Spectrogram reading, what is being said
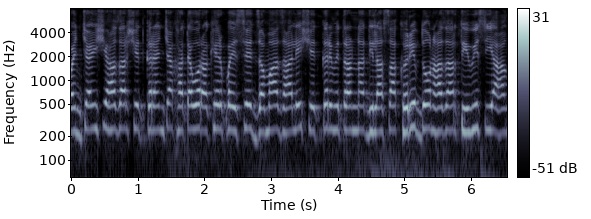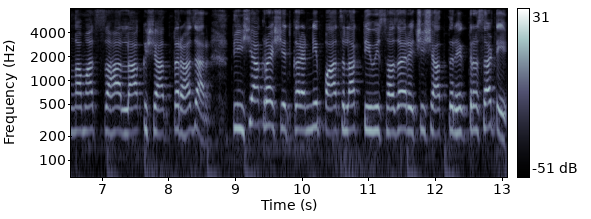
पंच्याऐंशी हजार शेतकऱ्यांच्या खात्यावर अखेर पैसे जमा झाले. शेतकरी मित्रांना दिलासा खरीप दोन हजार तेवीस या हंगामात सहा लाख शहात्तर हजार. तीनशे अकरा शेतकऱ्यांनी पाच लाख तेवीस हजार एकशे शहात्तर हेक्टरसाठी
